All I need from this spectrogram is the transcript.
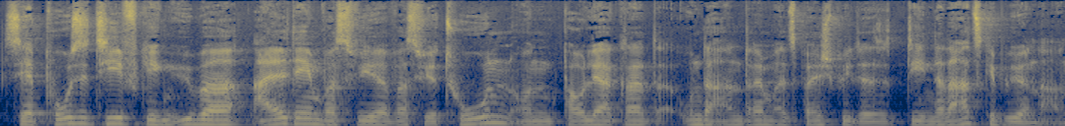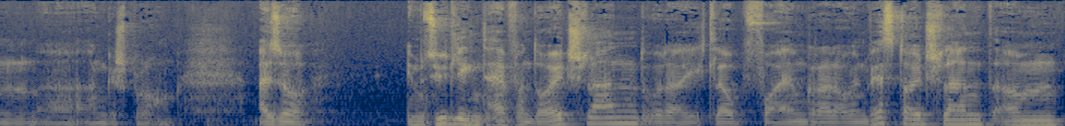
sehr positiv gegenüber all dem, was wir, was wir tun. Und Pauli hat gerade unter anderem als Beispiel die Internatsgebühren an, äh, angesprochen. Also im südlichen Teil von Deutschland oder ich glaube vor allem gerade auch in Westdeutschland ähm,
